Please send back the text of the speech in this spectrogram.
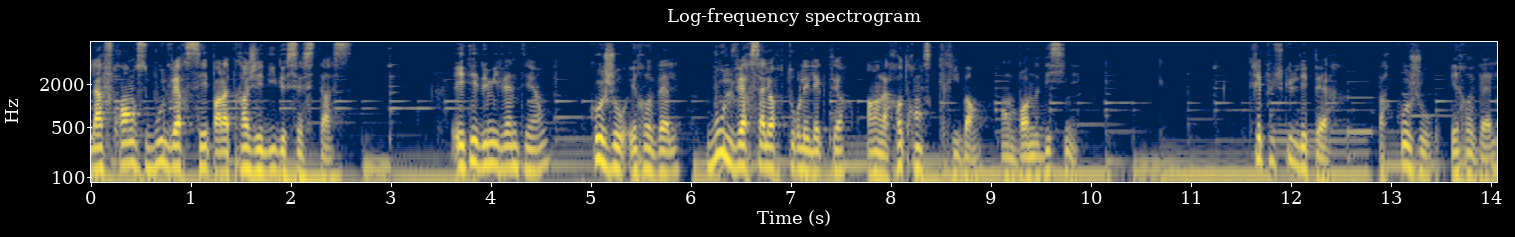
La France bouleversée par la tragédie de Cestas. Été 2021, Cojo et Revel bouleversent à leur tour les lecteurs en la retranscrivant en bande dessinée. Crépuscule des Pères, par Cojo et Revel,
